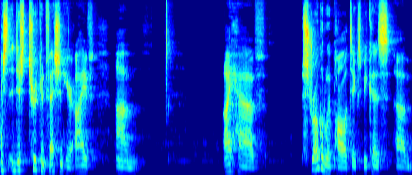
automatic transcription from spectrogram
just, just true confession here. I've um, I have struggled with politics because um,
